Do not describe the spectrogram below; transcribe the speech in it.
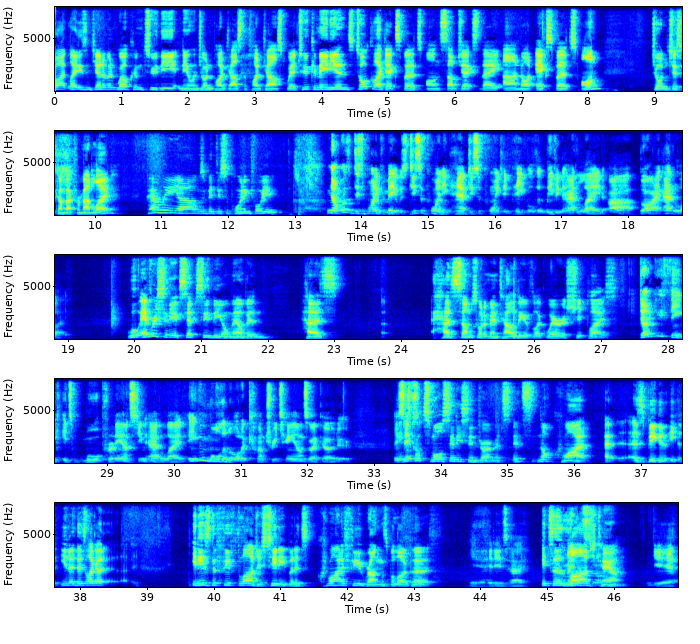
right, ladies and gentlemen, welcome to the Neil and Jordan podcast, the podcast where two comedians talk like experts on subjects they are not experts on. Jordan's just come back from Adelaide. Apparently, uh, it was a bit disappointing for you. No, it wasn't disappointing for me. It was disappointing how disappointed people that live in Adelaide are by Adelaide. Well, every city except Sydney or Melbourne has has some sort of mentality of like we're a shit place. Don't you think it's more pronounced in Adelaide, even more than a lot of country towns I go to? It It's got small city syndrome. It's it's not quite as big as you know. There's like a. It is the fifth largest city, but it's quite a few rungs below Perth. yeah, it is. Hey, It's a mean, it's large not- town. yeah.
